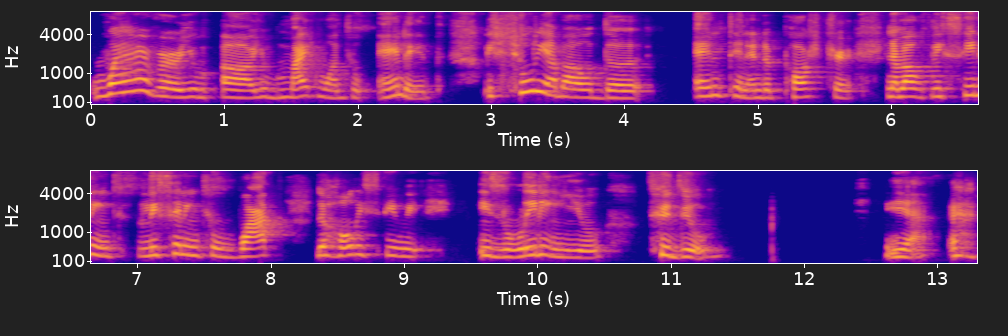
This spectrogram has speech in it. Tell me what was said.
wherever you uh you might want to end it. It's truly about the intent and the posture and about listening to, listening to what the Holy Spirit is leading you to do. Yeah.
